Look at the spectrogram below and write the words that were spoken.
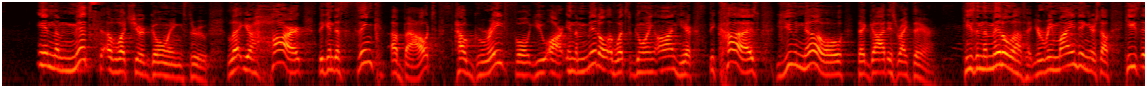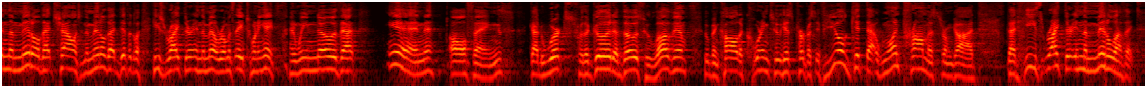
in the midst of what you're going through. Let your heart begin to think about how grateful you are in the middle of what's going on here because you know that God is right there. He's in the middle of it. You're reminding yourself. He's in the middle of that challenge, in the middle of that difficulty. He's right there in the middle. Romans 8 28. And we know that in all things, God works for the good of those who love him, who've been called according to his purpose. If you'll get that one promise from God, that he's right there in the middle of it,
